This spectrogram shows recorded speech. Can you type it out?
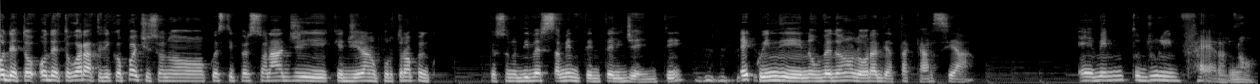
ho detto, ho detto, guardate, dico, poi ci sono questi personaggi che girano purtroppo in che sono diversamente intelligenti e quindi non vedono l'ora di attaccarsi a è venuto giù l'inferno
